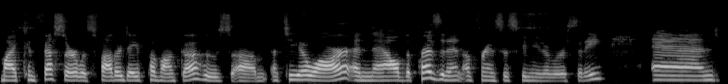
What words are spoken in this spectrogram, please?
my confessor was Father Dave Pivonka, who's um, a TOR and now the president of Franciscan University. And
